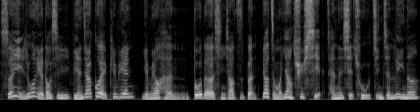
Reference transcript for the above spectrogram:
所以，如果你的东西比人家贵，偏偏也没有很多的行销资本，要怎么样去写才能写出竞争力呢？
